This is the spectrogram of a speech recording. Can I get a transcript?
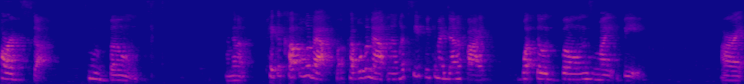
hard stuff, some bones. I'm gonna pick a couple of out, a couple of them out, and then let's see if we can identify what those bones might be. All right,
